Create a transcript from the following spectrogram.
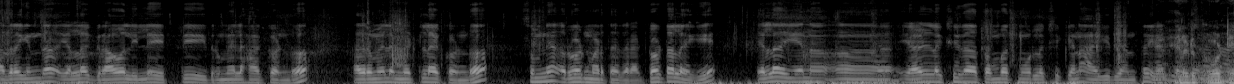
ಅದ್ರಾಗಿಂದ ಎಲ್ಲ ಗ್ರಾವಲ್ ಇಲ್ಲೇ ಎತ್ತಿ ಇದ್ರ ಮೇಲೆ ಹಾಕ್ಕೊಂಡು ಅದ್ರ ಮೇಲೆ ಮೆಟ್ಲು ಹಾಕ್ಕೊಂಡು ಸುಮ್ಮನೆ ರೋಡ್ ಮಾಡ್ತಾ ಇದ್ದಾರೆ ಟೋಟಲಾಗಿ ಎಲ್ಲ ಏನು ಎರಡು ಲಕ್ಷದ ತೊಂಬತ್ಮೂರು ಲಕ್ಷಕ್ಕೇನೋ ಆಗಿದೆ ಅಂತ ಎರಡು ಕೋಟಿ.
